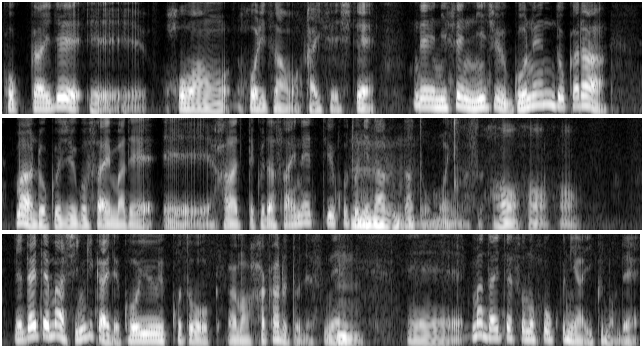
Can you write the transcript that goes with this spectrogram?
国会で、えー、法案を法律案を改正してで2025年度からまあ65歳まで、えー、払ってくださいねっていうことになるんだと思います。ほうほうほうで大体まあ審議会でこういうことをあの図るとですね、うん、えー、まあ大体その方向には行くので。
